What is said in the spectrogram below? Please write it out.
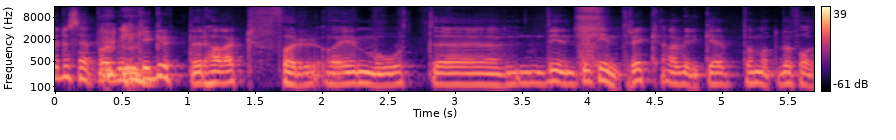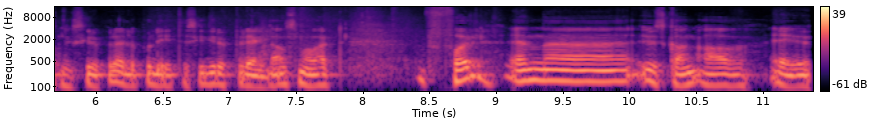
vil du se på hvilke grupper har vært for og imot uh, ditt inntrykk av hvilke måte, befolkningsgrupper eller politiske grupper i England som har vært for en uh, utgang av EU?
